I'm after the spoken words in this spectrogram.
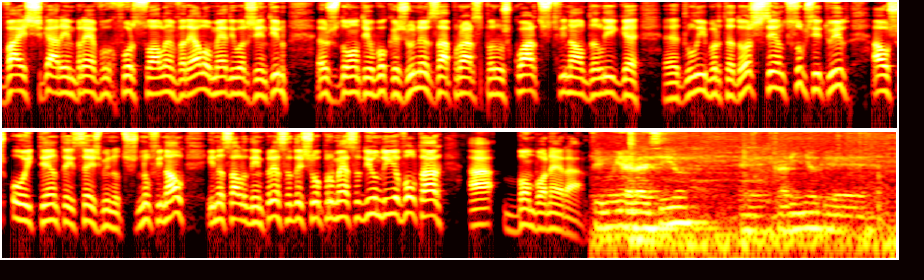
vai chegar em breve o reforço Alan Varela, o médio argentino, ajudou ontem o Boca Juniors a apurar-se para os quartos de final da Liga eh, de Libertadores, sendo substituído aos 86 minutos. No final e na sala de imprensa deixou a promessa de um dia voltar à Bombonera. Estou muito agradecido, eh, carinho que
